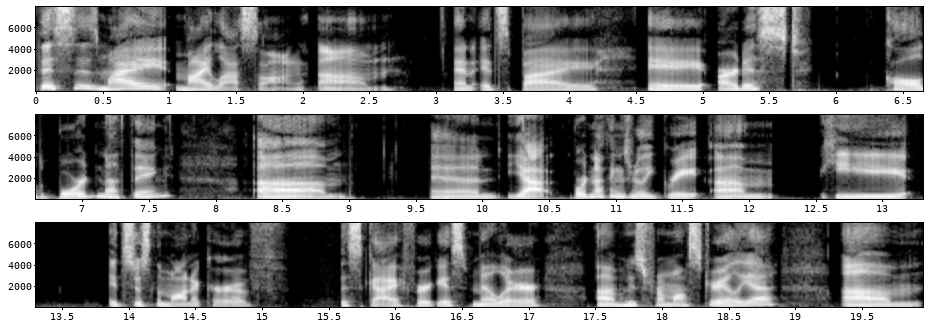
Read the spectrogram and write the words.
this is my my last song. Um and it's by a artist called Bored Nothing. Um and yeah, Bored Nothing is really great. Um he it's just the moniker of this guy Fergus Miller, um, who's from Australia. Um,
